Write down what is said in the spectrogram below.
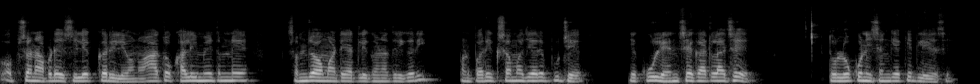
ઓપ્શન આપણે સિલેક્ટ કરી લેવાનો. આ તો ખાલી મેં તમને સમજાવવા માટે આટલી ગણતરી કરી. પણ પરીક્ષામાં જ્યારે પૂછે કે કુલ હેન્ડશેક આટલા છે, તો લોકોની સંખ્યા કેટલી હશે?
